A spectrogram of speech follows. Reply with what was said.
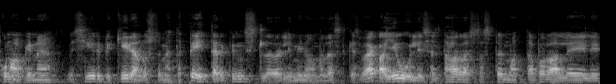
kunagine Sirbi kirjandustoimetaja Peeter Künstler oli minu meelest, kes väga jõuliselt harrastas tõmmata paralleeli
